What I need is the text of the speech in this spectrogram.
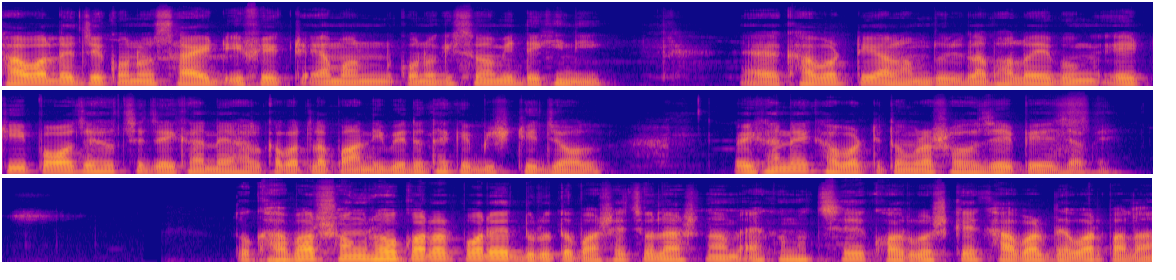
খাওয়ালে যে কোনো সাইড ইফেক্ট এমন কোনো কিছু আমি দেখিনি। খাবারটি আলহামদুলিল্লাহ ভালো এবং এটি পাওয়া যায় হচ্ছে যেখানে হালকা পাতলা পানি বেঁধে থাকে, বৃষ্টির জল। ওইখানে খাবারটি তোমরা সহজেই পেয়ে যাবে। তো খাবার সংগ্রহ করার পরে দ্রুত বাসায় চলে আসলাম। এখন হচ্ছে খরগোশকে খাবার দেওয়ার পালা।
